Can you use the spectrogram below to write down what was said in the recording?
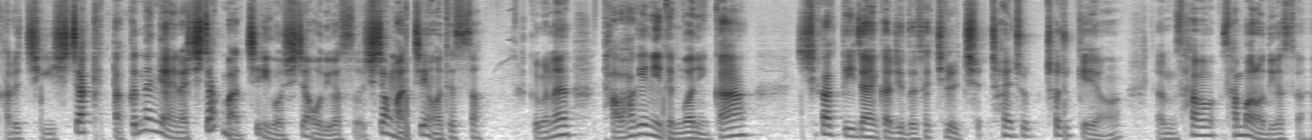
가르치기 시작했다. 끝낸 게 아니라 시작 맞지? 이거 시작 어디 갔어? 시작 맞지? 어 됐어. 그러면은 다 확인이 된 거니까 시각 디자인까지도 색칠을 치- 쳐주, 쳐줄게요. 그다음 3, 3번 어디 갔어?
